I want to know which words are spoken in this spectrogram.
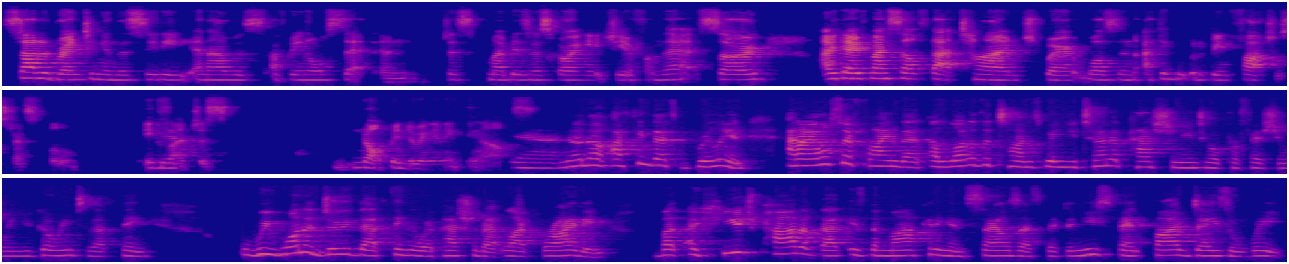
started renting in the city and I was, I've been all set and just my business growing each year from there. So I gave myself that time to where it wasn't, I think it would have been far too stressful if yeah. I'd just not been doing anything else. Yeah, no, no, I think that's brilliant. And I also find that a lot of the times when you turn a passion into a profession, when you go into that thing, we want to do that thing that we're passionate about, like writing. But a huge part of that is the marketing and sales aspect. And you spent five days a week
